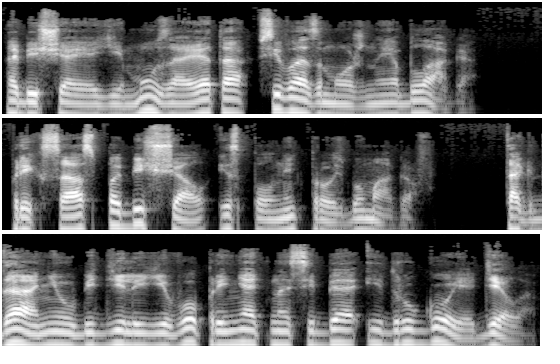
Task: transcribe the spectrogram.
обещая ему за это всевозможные блага. Приксас пообещал исполнить просьбу магов. Тогда они убедили его принять на себя и другое дело.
